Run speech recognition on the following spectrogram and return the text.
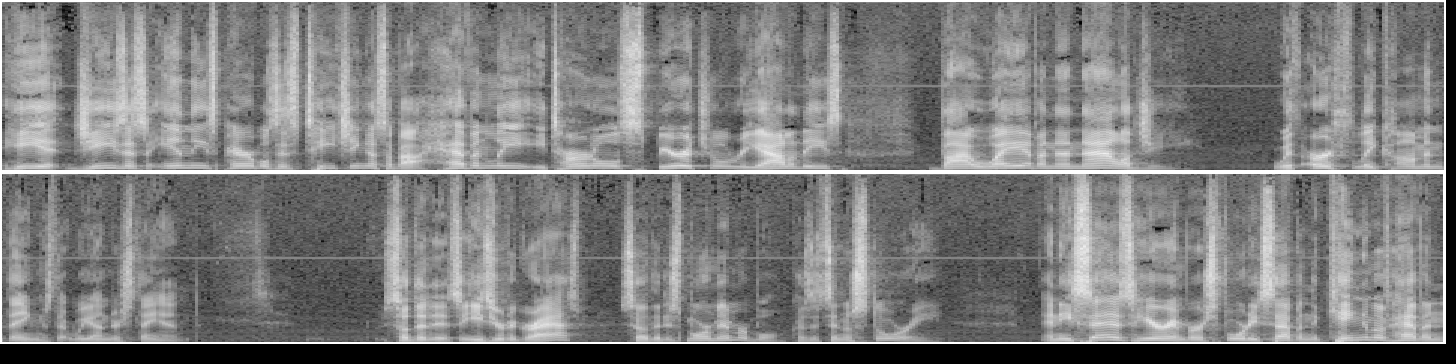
he Jesus in these parables is teaching us about heavenly, eternal, spiritual realities by way of an analogy with earthly common things that we understand. So that it's easier to grasp, so that it's more memorable because it's in a story. And he says here in verse 47 the kingdom of heaven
